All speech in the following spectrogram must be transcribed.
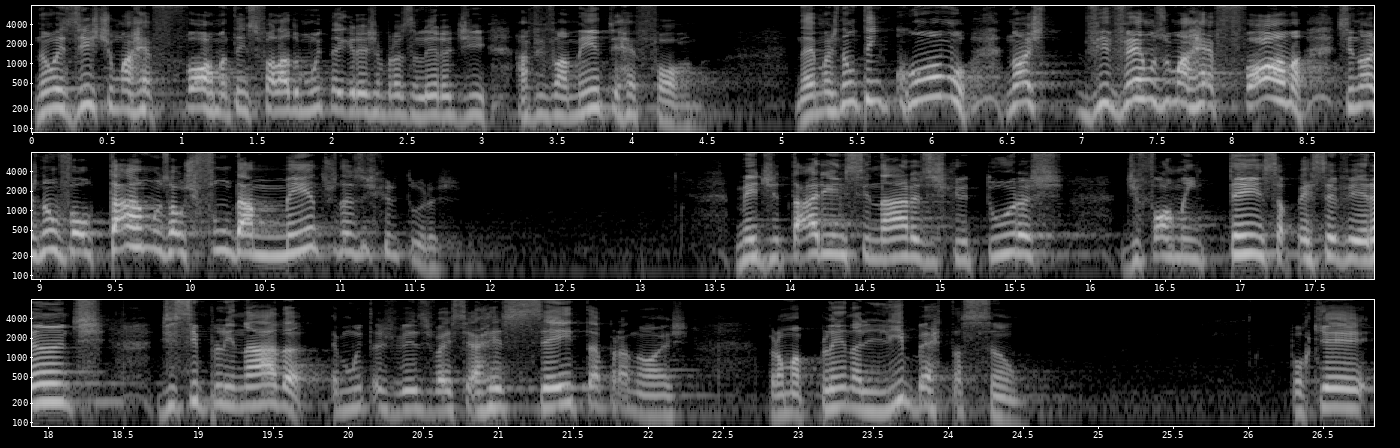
Não existe uma reforma, tem se falado muito na igreja brasileira de avivamento e reforma. Né? Mas não tem como nós vivermos uma reforma se nós não voltarmos aos fundamentos das Escrituras. Meditar e ensinar as Escrituras de forma intensa, perseverante, disciplinada, é, muitas vezes vai ser a receita para nós, para uma plena libertação. Porque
